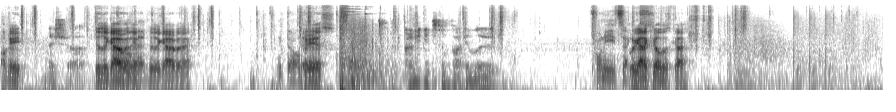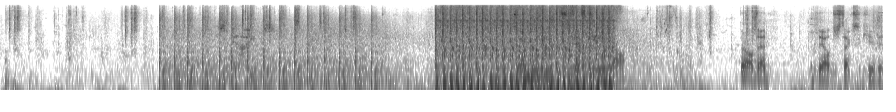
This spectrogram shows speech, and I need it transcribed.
Okay, Nice shot. there's a guy over there. There's a guy over there. I think they're all There he is. I need some fucking loot. 28 seconds. We gotta kill this guy. He's behind us. Zone moving to 15 now. They're all dead. They all just executed.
